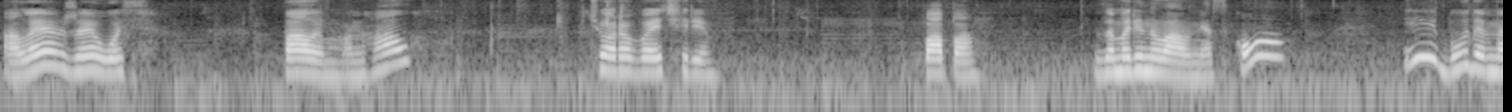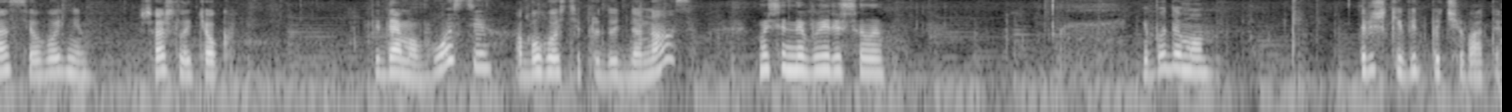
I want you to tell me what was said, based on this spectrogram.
Але вже ось палим мангал вчора ввечері. Папа замарінував м'язко. І буде в нас сьогодні шашличок. Підемо в гості, або гості прийдуть до нас. Ми ще не вирішили. І будемо трішки відпочивати.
